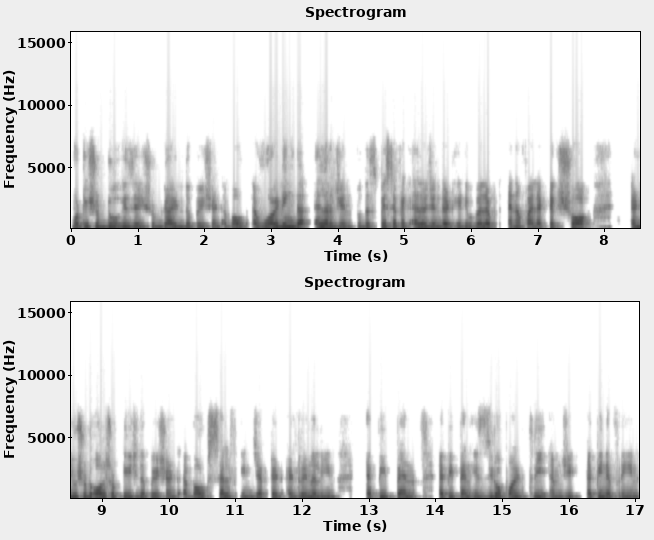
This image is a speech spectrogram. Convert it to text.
what you should do is you should guide the patient about avoiding the allergen to the specific allergen that he developed anaphylactic shock. And you should also teach the patient about self-injected adrenaline EpiPen. EpiPen is 0.3 mg epinephrine,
